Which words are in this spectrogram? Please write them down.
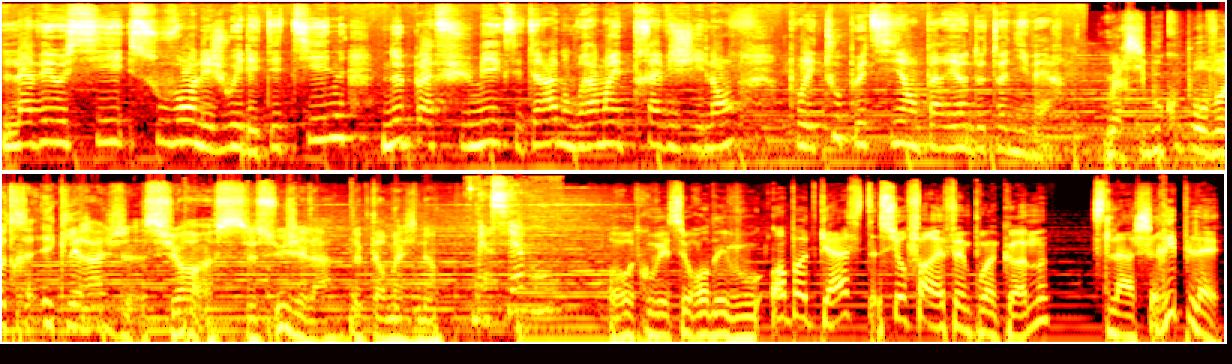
laver aussi souvent les jouets, les tétines, ne pas fumer, etc. Donc vraiment être très vigilant pour les tout petits en période d'automne-hiver. Merci beaucoup pour votre éclairage sur ce sujet-là, docteur Maginot. Merci à vous. Retrouvez ce rendez-vous en podcast sur farfm.com slash replay.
